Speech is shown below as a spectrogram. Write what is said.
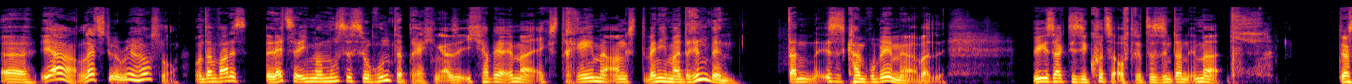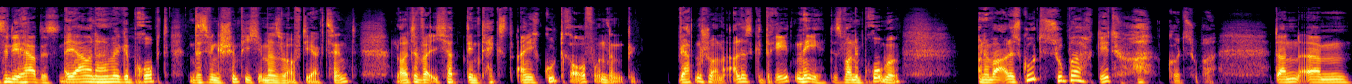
Äh, ja, let's do a rehearsal. Und dann war das letztendlich, man muss es so runterbrechen. Also ich habe ja immer extreme Angst, wenn ich mal drin bin, dann ist es kein Problem mehr. Aber wie gesagt, diese Kurzauftritte sind dann immer, Das sind die härtesten. ja, und dann haben wir geprobt. Und deswegen schimpfe ich immer so auf die Akzent. Leute, weil ich hatte den Text eigentlich gut drauf und dann, wir hatten schon alles gedreht. Nee, das war eine Probe. Und dann war alles gut, super, geht, ha, gut, super. Dann ähm,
